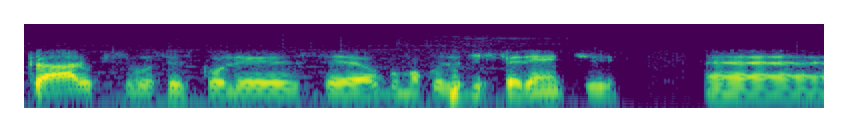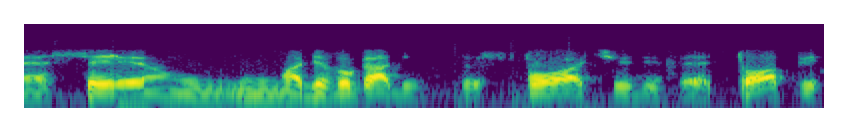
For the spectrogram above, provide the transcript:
Claro que se você escolher ser alguma coisa diferente, é, ser um, um, advogado forte, de, é, top,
